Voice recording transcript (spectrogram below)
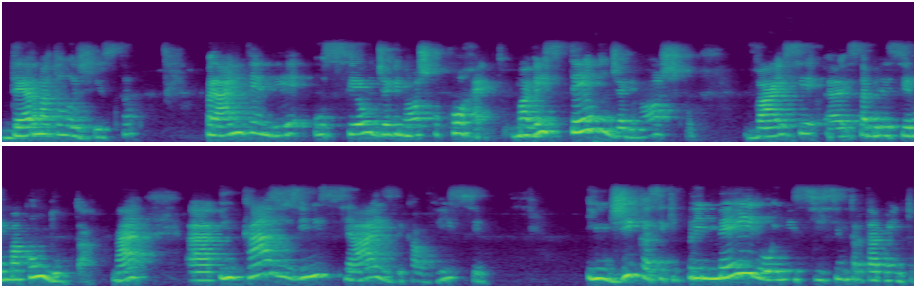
dermatologista para entender o seu diagnóstico correto. Uma vez tendo o diagnóstico, vai se uh, estabelecer uma conduta, né? Uh, em casos iniciais de calvície, indica-se que primeiro inicie-se um tratamento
